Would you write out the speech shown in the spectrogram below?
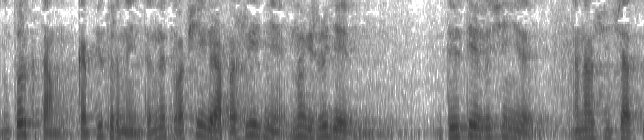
Не только там компьютерный, интернет, вообще игра по жизни. Многие же люди, индустрия развлечения, она очень сейчас,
